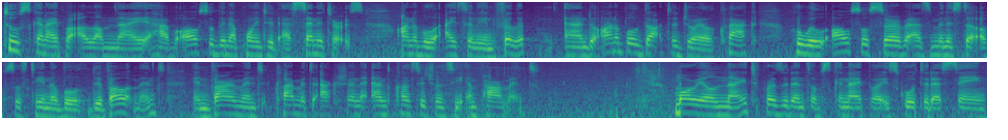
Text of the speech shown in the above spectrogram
Two SKNYPA alumni have also been appointed as senators, Honorable Isalean Phillip and Honorable Dr. Joyelle Clarke, who will also serve as Minister of Sustainable Development, Environment, Climate Action and Constituency Empowerment. Moriel Knight, president of SKNYPA, is quoted as saying,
